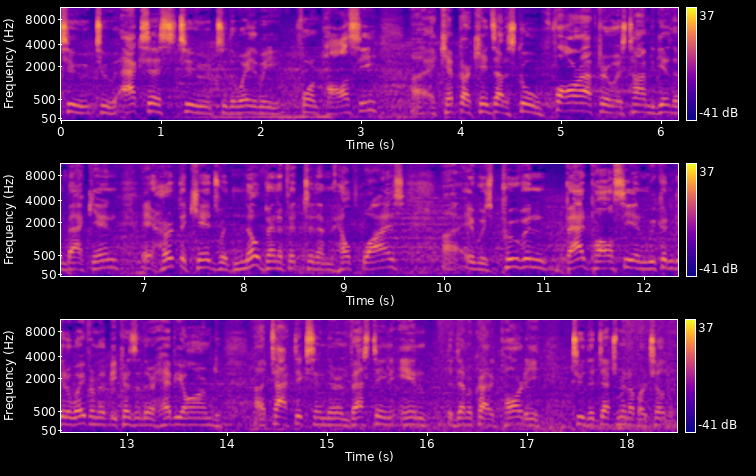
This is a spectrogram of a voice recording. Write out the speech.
to, to access to, to the way that we form policy. Uh, it kept our kids out of school far after it was time to get them back in. It hurt the kids with no benefit to them health-wise. Uh, it was proven bad policy, and we couldn't get away from it because of their heavy-armed uh, tactics and their investing in the Democratic Party to the detriment of our children.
